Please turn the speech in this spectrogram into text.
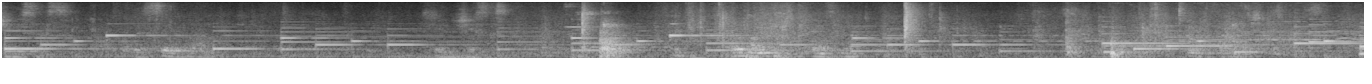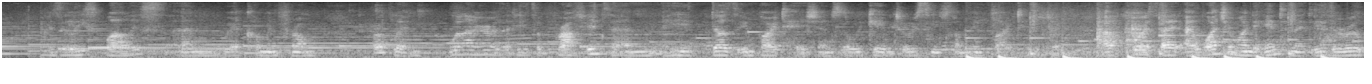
Jesus. It, man. In Jesus. Is Elise Wallace and we're coming from Brooklyn. Well, I heard that he's a prophet and he does impartation, so we came to receive some impartation. Of course, I, I watch him on the internet. He's a real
